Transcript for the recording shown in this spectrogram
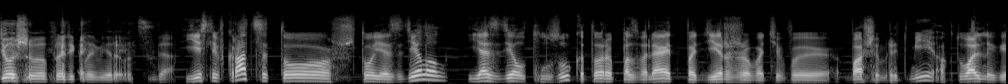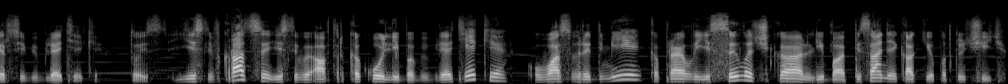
дешево прорекламироваться. Да. Если вкратце, то что я сделал? Я сделал тулзу, которая позволяет поддерживать в вашем Redmi актуальную версию библиотеки. То есть, если вкратце, если вы автор какой-либо библиотеки, у вас в Redmi, как правило, есть ссылочка, либо описание, как ее подключить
